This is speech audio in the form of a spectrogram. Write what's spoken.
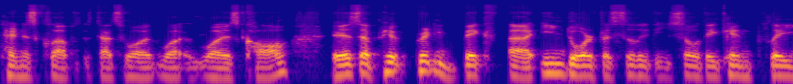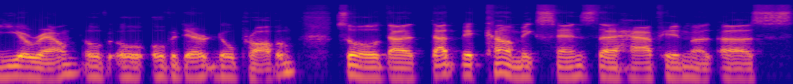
tennis club. That's what what what it's called. It's a pretty big uh, indoor facility, so they can play year round over over there, no problem. So that that kind of makes sense to have him uh, as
